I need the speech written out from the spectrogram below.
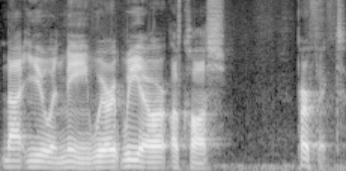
not you and me, we're, we are, of course, perfect.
